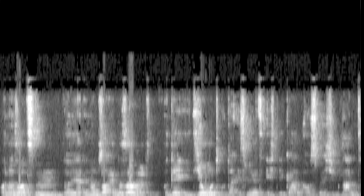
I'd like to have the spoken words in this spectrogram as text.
Und ansonsten, äh, ja, den haben sie eingesammelt und der Idiot, und da ist mir jetzt echt egal, aus welchem Land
